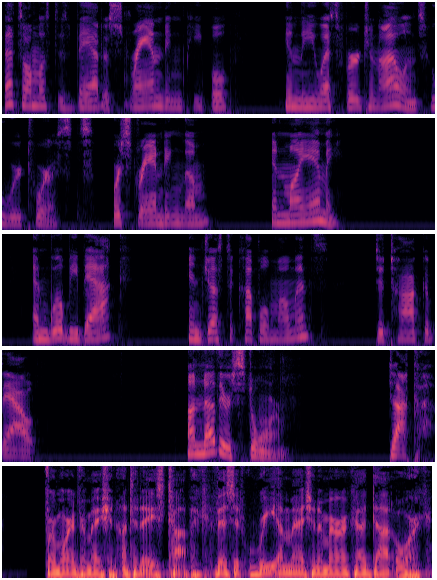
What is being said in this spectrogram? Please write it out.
That's almost as bad as stranding people in the U.S. Virgin Islands who were tourists or stranding them in Miami. And we'll be back in just a couple moments to talk about another storm, DACA. For more information on today's topic, visit reimagineamerica.org.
